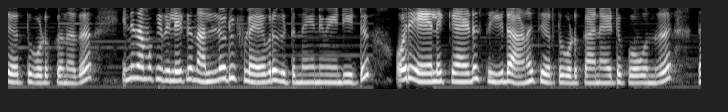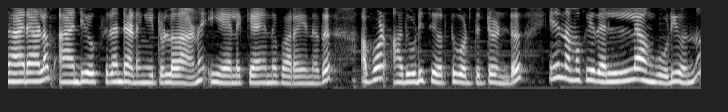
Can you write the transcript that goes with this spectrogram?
ചേർത്ത് കൊടുക്കുന്നത്. ഇനി നമുക്ക് ഇതിലേക്ക് നല്ലൊരു ഫ്ലേവർ കിട്ടുന്നതിന് വേണ്ടിയിട്ട് ഒരു ഏലക്കായുടെ സീഡാണ് ചേർത്ത് കൊടുക്കാനായിട്ട് പോകുന്നത്. ധാരാളം ആന്റി ഓക്സിഡന്റ് അടങ്ങിയിട്ടുള്ളതാണ് ഈ ഏലക്കായ എന്ന് പറയുന്നത്. അപ്പോൾ അതുകൂടി ചേർത്ത് കൊടുത്തിട്ടുണ്ട്. ഇനി നമുക്ക് ഇതെല്ലാം കൂടി ഒന്ന്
